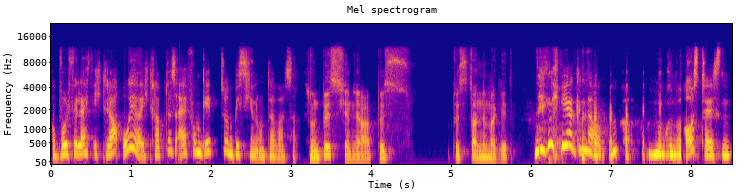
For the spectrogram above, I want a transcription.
Obwohl vielleicht, ich glaube, oh ja, ich glaube, das iPhone geht so ein bisschen unter Wasser. So ein bisschen, ja, bis es dann nimmer geht. ja, genau. Muss man austesten.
